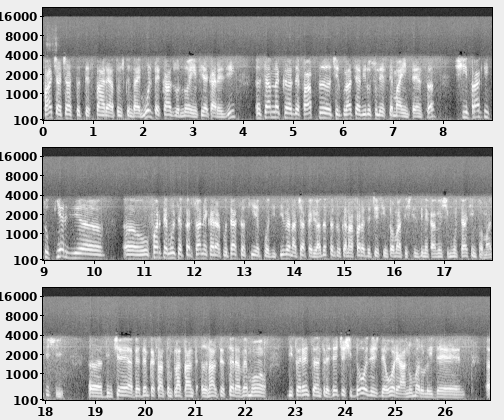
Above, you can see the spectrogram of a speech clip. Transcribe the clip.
faci această testare atunci când ai multe cazuri noi în fiecare zi, înseamnă că, de fapt, circulația virusului este mai intensă și, practic, tu pierzi uh, uh, foarte multe persoane care ar putea să fie pozitive în acea perioadă, pentru că, în afară de cei simptomatici, știți bine că avem și mulți asimptomatici și uh, din ce vedem că s-a întâmplat în alte țări, avem o diferență între 10 și 20 de ore a numărului de uh,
